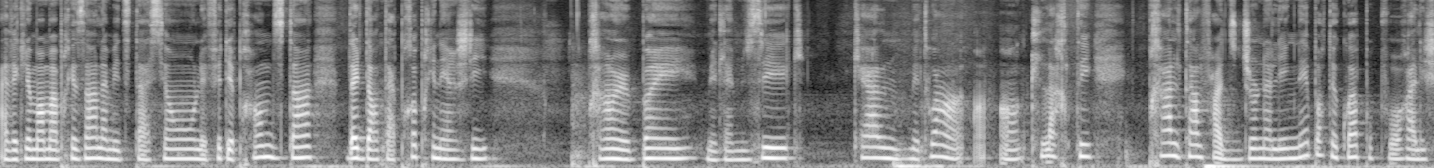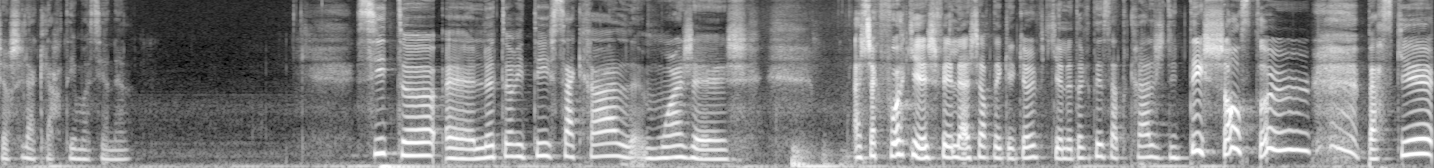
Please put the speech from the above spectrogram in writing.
avec le moment présent, la méditation, le fait de prendre du temps, d'être dans ta propre énergie. Prends un bain, mets de la musique, calme, mets-toi en, clarté. Prends le temps de faire du journaling, n'importe quoi pour pouvoir aller chercher la clarté émotionnelle. Si tu as euh, l'autorité sacrale, moi, je à chaque fois que je fais la charte de quelqu'un puis que l'autorité sacrale, je dis t'es chanceux parce que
